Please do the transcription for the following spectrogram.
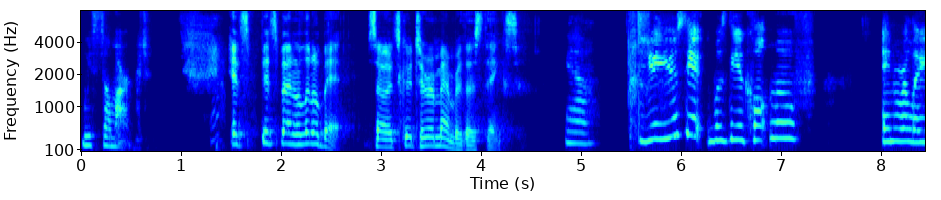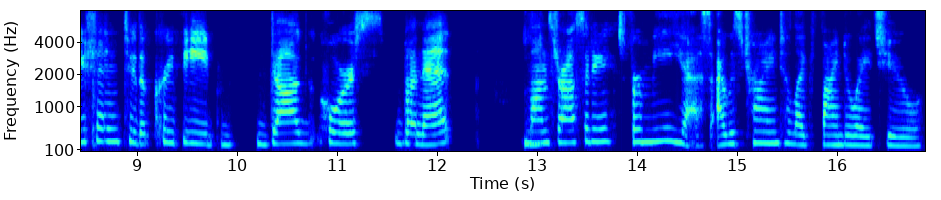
we still marked. It's it's been a little bit, so it's good to remember those things. Yeah. Did you use the was the occult move in relation to the creepy dog horse bonnet monstrosity? For me, yes, I was trying to like find a way to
